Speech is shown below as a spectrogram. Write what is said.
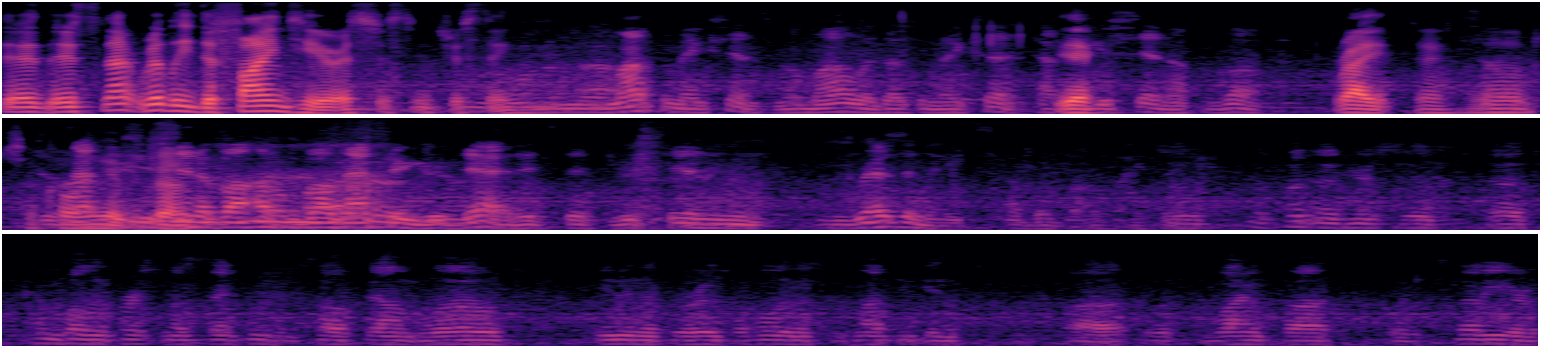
it's not really defined here. It's just interesting. Mamata makes sense. Mamala doesn't make sense. How yeah. can you sin up above? Right. So, it's not that you sin above, up above after you're dead. It's that your sin resonates up above, I think. The footnote here says, uh, come holy person must sanctify himself down below, meaning that the road to holiness does not begin uh, with sublime thoughts or study or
